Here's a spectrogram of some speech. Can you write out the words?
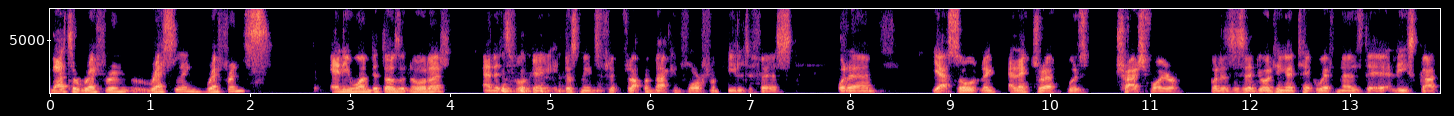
that's a referen- wrestling reference. Anyone that doesn't know that, and it's fucking, it just means flip flopping back and forth from heel to face. But um, yeah, so like Elektra was trash fire. But as I said, the only thing I take away from that is they at least got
